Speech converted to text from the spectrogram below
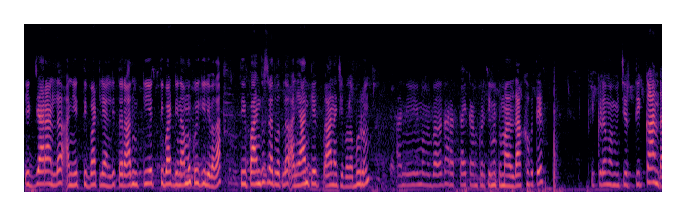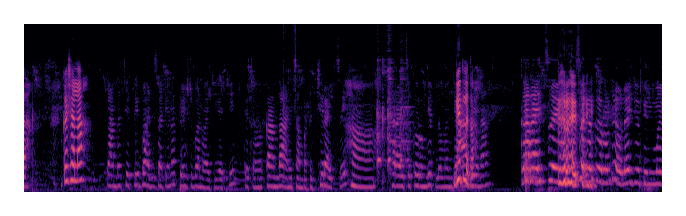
एक जार आणलं आणि एक ती बाटली आणली. तर आणखी एक ती बाटली ना मोकळी केली बघा. ती पाणी दुसऱ्यात ओतलं आणि आणखी एक आणायची बघा भरून. आणि मम्मी बघा घरात काय काम करते मी तुम्हाला दाखवते. इकडं मम्मी चिरती कांदा. कशाला? कांदा चिरती भाजीसाठी ना पेस्ट बनवायची याची. त्याच्यामुळे कांदा आणि टमाटर चिरायचंय हां. खरायचं करून घेतलं म्हणजे घेतलं आज का? आहे ना करायचंय. करायचंय. सगळं करून ठेवलंय ज्योती म-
